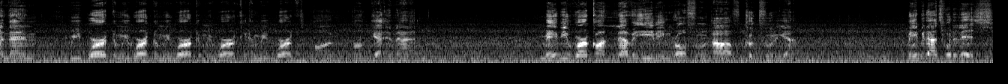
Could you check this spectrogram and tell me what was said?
And then we work and we work and we work and we work and we work on on getting that. Maybe work on never eating raw food, uh, cooked food again. Maybe that's what it is.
